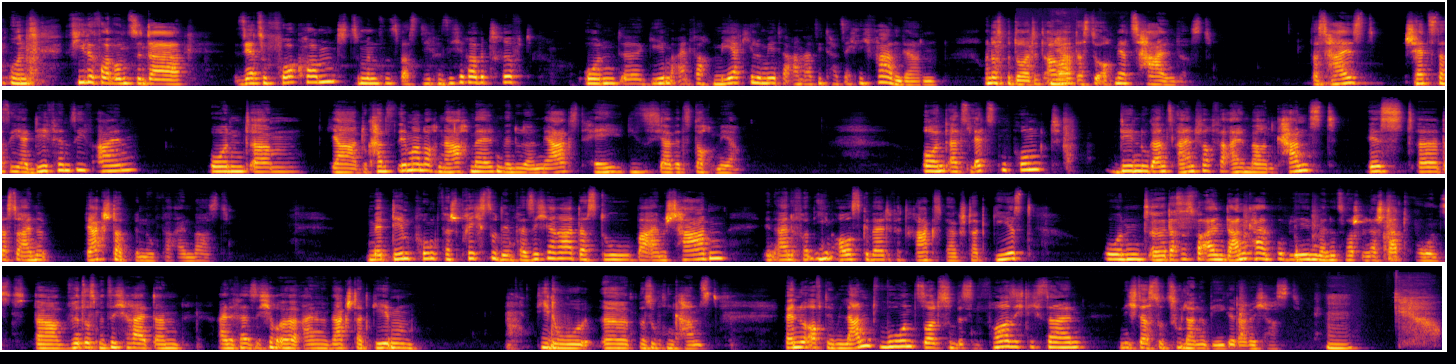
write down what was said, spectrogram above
Und viele von uns sind da sehr zuvorkommend, zumindest was die Versicherer betrifft, und äh, geben einfach mehr Kilometer an, als sie tatsächlich fahren werden. Und das bedeutet aber, Ja. dass du auch mehr zahlen wirst. Das heißt, schätzt das eher defensiv ein und ähm, ja, du kannst immer noch nachmelden, wenn du dann merkst, hey, dieses Jahr wird's doch mehr. Und als letzten Punkt, den du ganz einfach vereinbaren kannst, ist, äh, dass du eine Werkstattbindung vereinbarst. Mit dem Punkt versprichst du dem Versicherer, dass du bei einem Schaden in eine von ihm ausgewählte Vertragswerkstatt gehst. Und äh, das ist vor allem dann kein Problem, wenn du zum Beispiel in der Stadt wohnst. Da wird es mit Sicherheit dann eine, Versicher äh, eine Werkstatt geben, die du äh, besuchen kannst. Wenn du auf dem Land wohnst, solltest du ein bisschen vorsichtig sein, nicht, dass du zu lange Wege dadurch hast. Mhm.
